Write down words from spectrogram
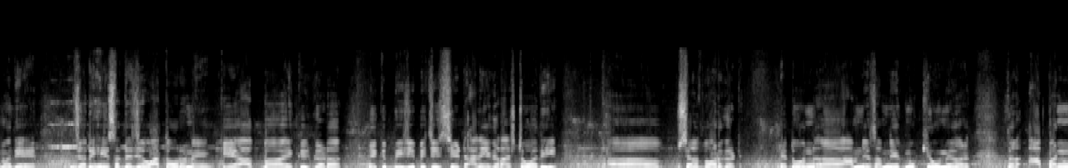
मध्ये आहे. जर हे सध्याचे वातावरण आहे की आप एकीकडं एक बी जे पीची सीट आणि एक राष्ट्रवादी शरद पवार गट हे दोन आमने-सामने एक मुख्य उमेदवार आहेत. तर आपण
